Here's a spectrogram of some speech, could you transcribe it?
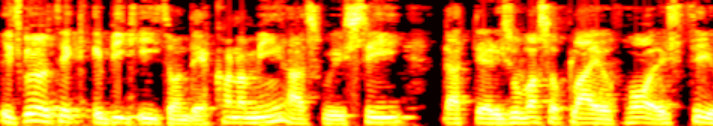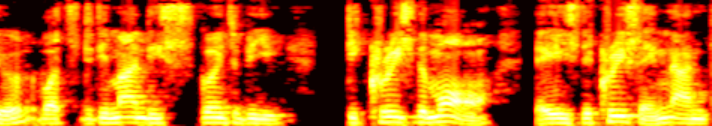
it's going to take a big hit on the economy as we see that there is oversupply of oil still, but the demand is going to be decreased the more. It is decreasing and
